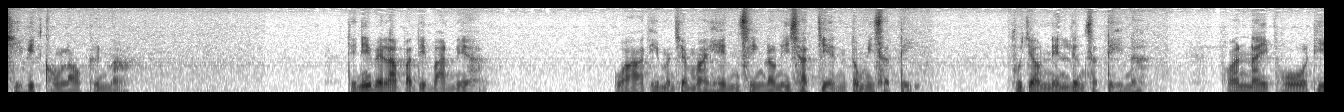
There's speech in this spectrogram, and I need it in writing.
ชีวิตของเราขึ้นมา ทีนี้เวลาปฏิบัติเนี่ยกว่าที่มันจะมาเห็นสิ่งเหล่านี้ชัดเจนต้องมีสติ ผู้เจ้าเน้นเรื่องสตินะ ราะในโพธิ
